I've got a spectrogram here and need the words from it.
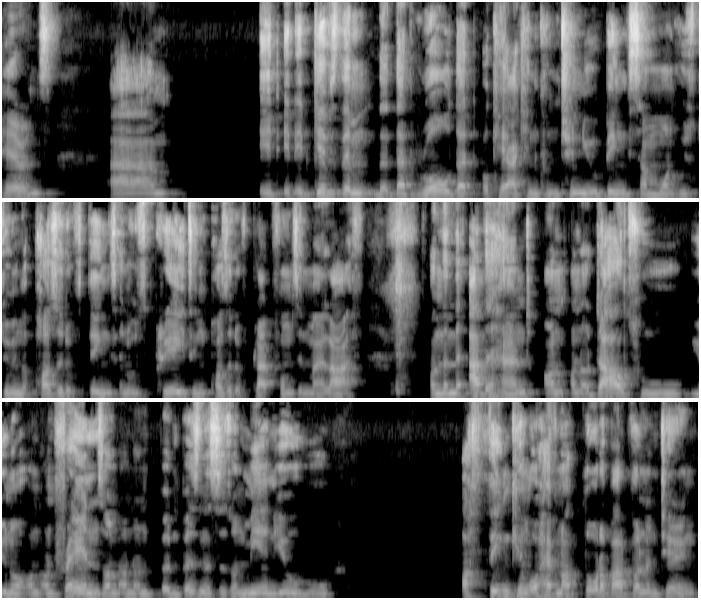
parents, um, it, it, it gives them the, that role that, okay, I can continue being someone who's doing a positive things and who's creating positive platforms in my life. And then the other hand, on, on adults who, you know, on, on friends, on, on, on businesses, on me and you who are thinking or have not thought about volunteering,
